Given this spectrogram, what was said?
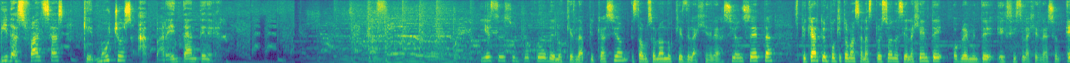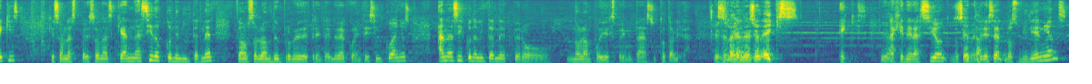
vidas falsas que muchos aparentan tener. Y esto es un poco de lo que es la aplicación. Estamos hablando que es de la generación Z. Explicarte un poquito más a las personas y a la gente. Obviamente existe la generación X, que son las personas que han nacido con el Internet. Estamos hablando de un promedio de 39 a 45 años. Han nacido con el Internet, pero no lo han podido experimentar a su totalidad. Esa es la generación X. X. La generación, lo que vendría a ser los millennials,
